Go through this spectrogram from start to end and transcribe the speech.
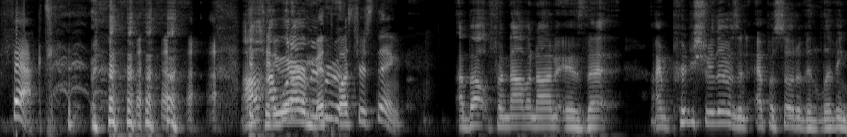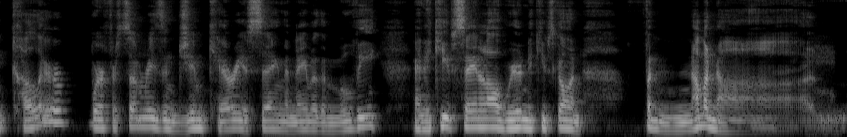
Fact. I- I- Continuing what I our remember MythBusters thing. about Phenomenon is that I'm pretty sure there was an episode of In Living Color where for some reason Jim Carrey is saying the name of the movie and he keeps saying it all weird and he keeps going, Phenomenon.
